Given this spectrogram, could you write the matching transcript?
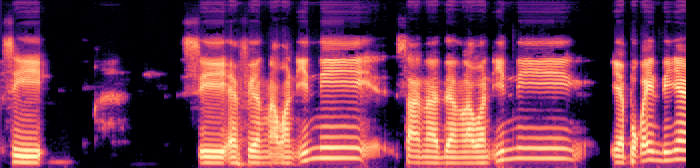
Si si Evil yang lawan ini sana yang lawan ini ya pokoknya intinya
